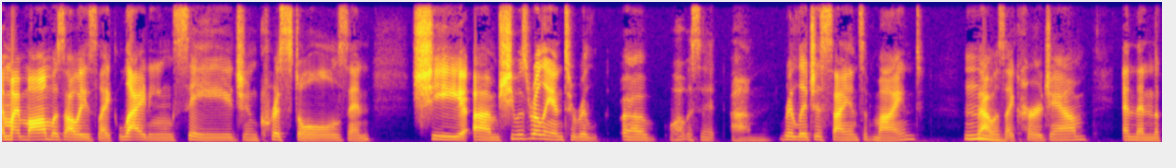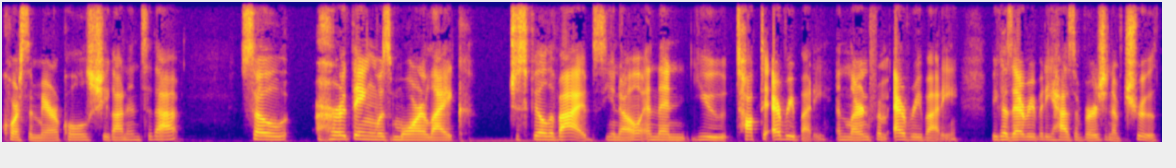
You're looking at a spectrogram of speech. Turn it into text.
And my mom was always like lighting sage and crystals and she um she was really into re- uh what was it? Um religious science of mind. That was like her jam. And then the Course of Miracles, she got into that. So her thing was more like just feel the vibes, you know, and then you talk to everybody and learn from everybody because everybody has a version of truth.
